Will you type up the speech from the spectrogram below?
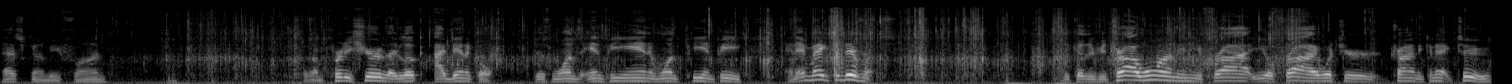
that's going to be fun. Because I'm pretty sure they look identical. Just one's NPN and one's PNP. And it makes a difference. Because if you try one and you fry, you'll fry what you're trying to connect to.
